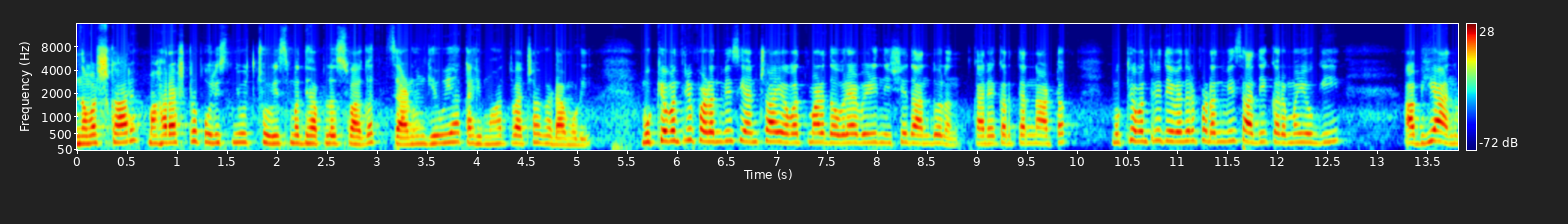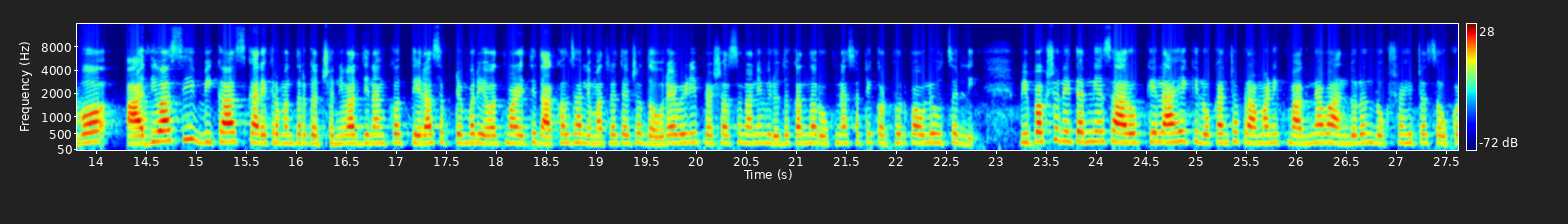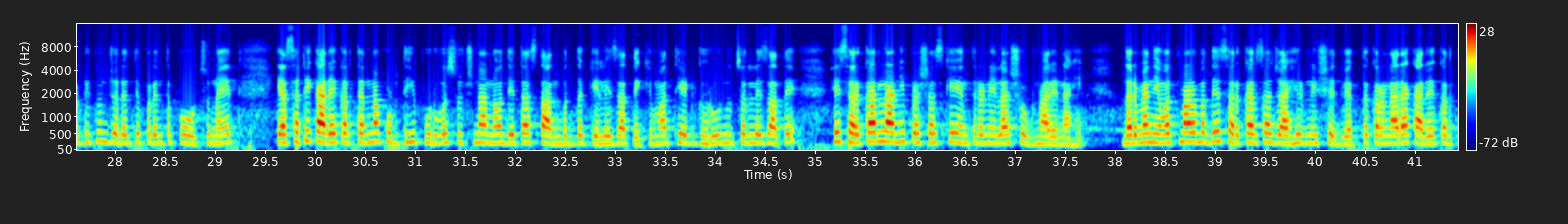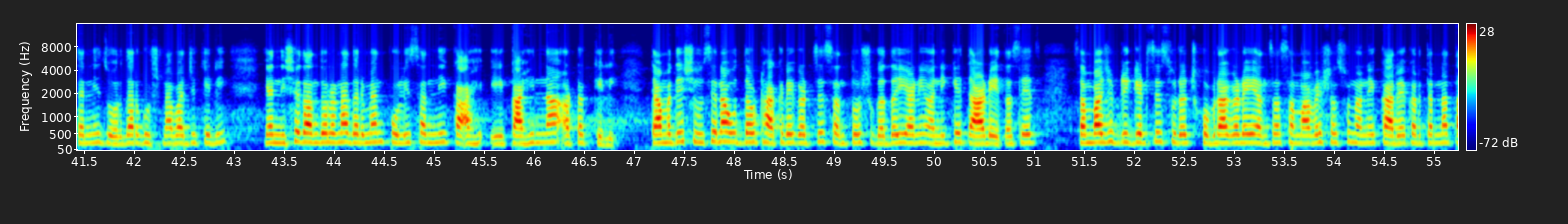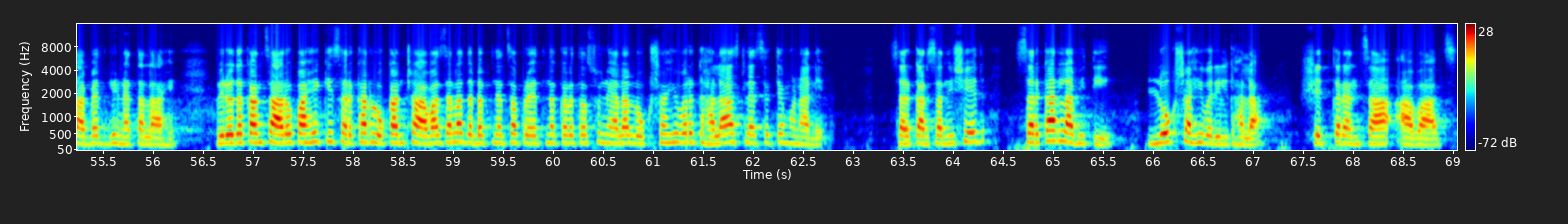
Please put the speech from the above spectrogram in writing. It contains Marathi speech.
नमस्कार. महाराष्ट्र पोलीस न्यूज चोवीसमध्ये आपलं स्वागत. जाणून घेऊया काही महत्त्वाच्या घडामोडी. मुख्यमंत्री फडणवीस यांच्या यवतमाळ दौऱ्यावेळी निषेध आंदोलन. कार्यकर्त्यांना अटक. मुख्यमंत्री देवेंद्र फडणवीस आदी कर्मयोगी अभियान व आदिवासी विकास कार्यक्रमांतर्गत शनिवार दिनांक तेरा सप्टेंबर यवतमाळ येथे दाखल झाले. मात्र त्याच्या दौऱ्यावेळी प्रशासनाने विरोधकांना रोखण्यासाठी कठोर पावले उचलली. विपक्ष नेत्यांनी असा आरोप केला आहे की लोकांच्या प्रामाणिक मागण्या व आंदोलन लोकशाहीच्या चौकटीतून जनतेपर्यंत पोहोचू नयेत. यासाठी कार्यकर्त्यांना कोणतीही पूर्वसूचना न देता स्थानबद्ध केले जाते किंवा थेट घरून उचलले जाते. हे सरकारला आणि प्रशासकीय यंत्रणेला शोभणारे नाही. दरम्यान यवतमाळमध्ये सरकारचा जाहीर निषेध व्यक्त करणाऱ्या कार्यकर्त्यांनी जोरदार घोषणाबाजी केली. या निषेध आंदोलनादरम्यान पोलिसांनी काही काहींना अटक केली. त्यामध्ये शिवसेना उद्धव ठाकरे गटचे संतोष गदई आणि अनिकेत आडे तसेच संभाजी ब्रिगेडचे सूरज खोब्रागडे यांचा समावेश असून अनेक कार्यकर्त्यांना ताब्यात घेण्यात आला आहे. विरोधकांचा आरोप आहे की सरकार लोकांच्या आवाजाला दडपण्याचा प्रयत्न करत असून याला लोकशाहीवर घाला असल्याचे ते म्हणाले. सरकारचा निषेध सरकारला भीती लोकशाहीवरील घाला. शेतकऱ्यांचा आवाज.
